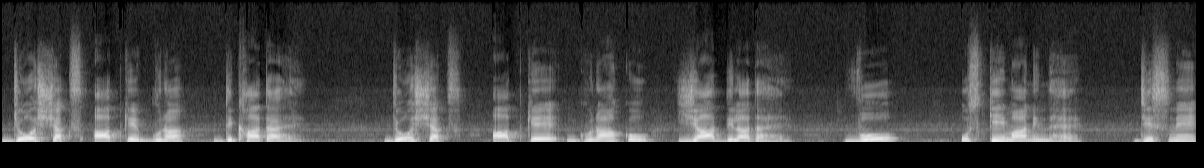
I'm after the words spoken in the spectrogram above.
جو شخص آپ کے گناہ دکھاتا ہے، جو شخص آپ کے گناہ کو یاد دلاتا ہے، وہ اس کی مانند ہے۔ جس نے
